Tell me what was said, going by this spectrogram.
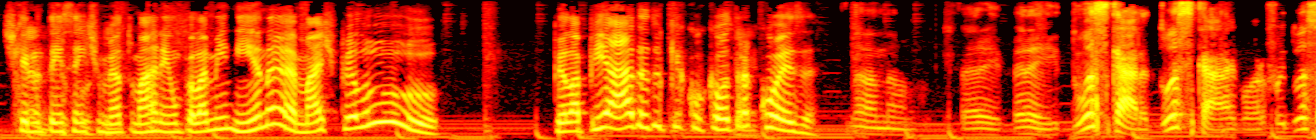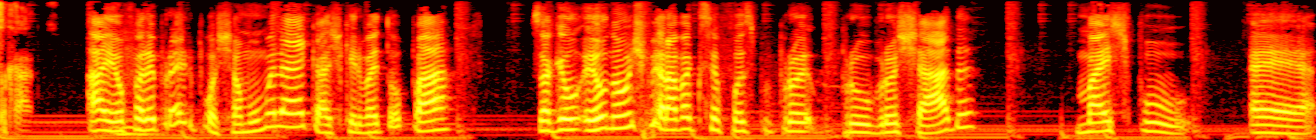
acho que É, ele não não tem sentimento mais nenhum pela menina, é mais pelo. pela piada do que qualquer outra coisa. Não, não. Peraí, peraí. Duas caras, duas caras agora. Foi duas caras. Aí eu Hum. falei pra ele, pô, chama o moleque, acho que ele vai topar. Só que eu, eu não esperava que você fosse pro, pro, pro Brochada, mas, tipo, é.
